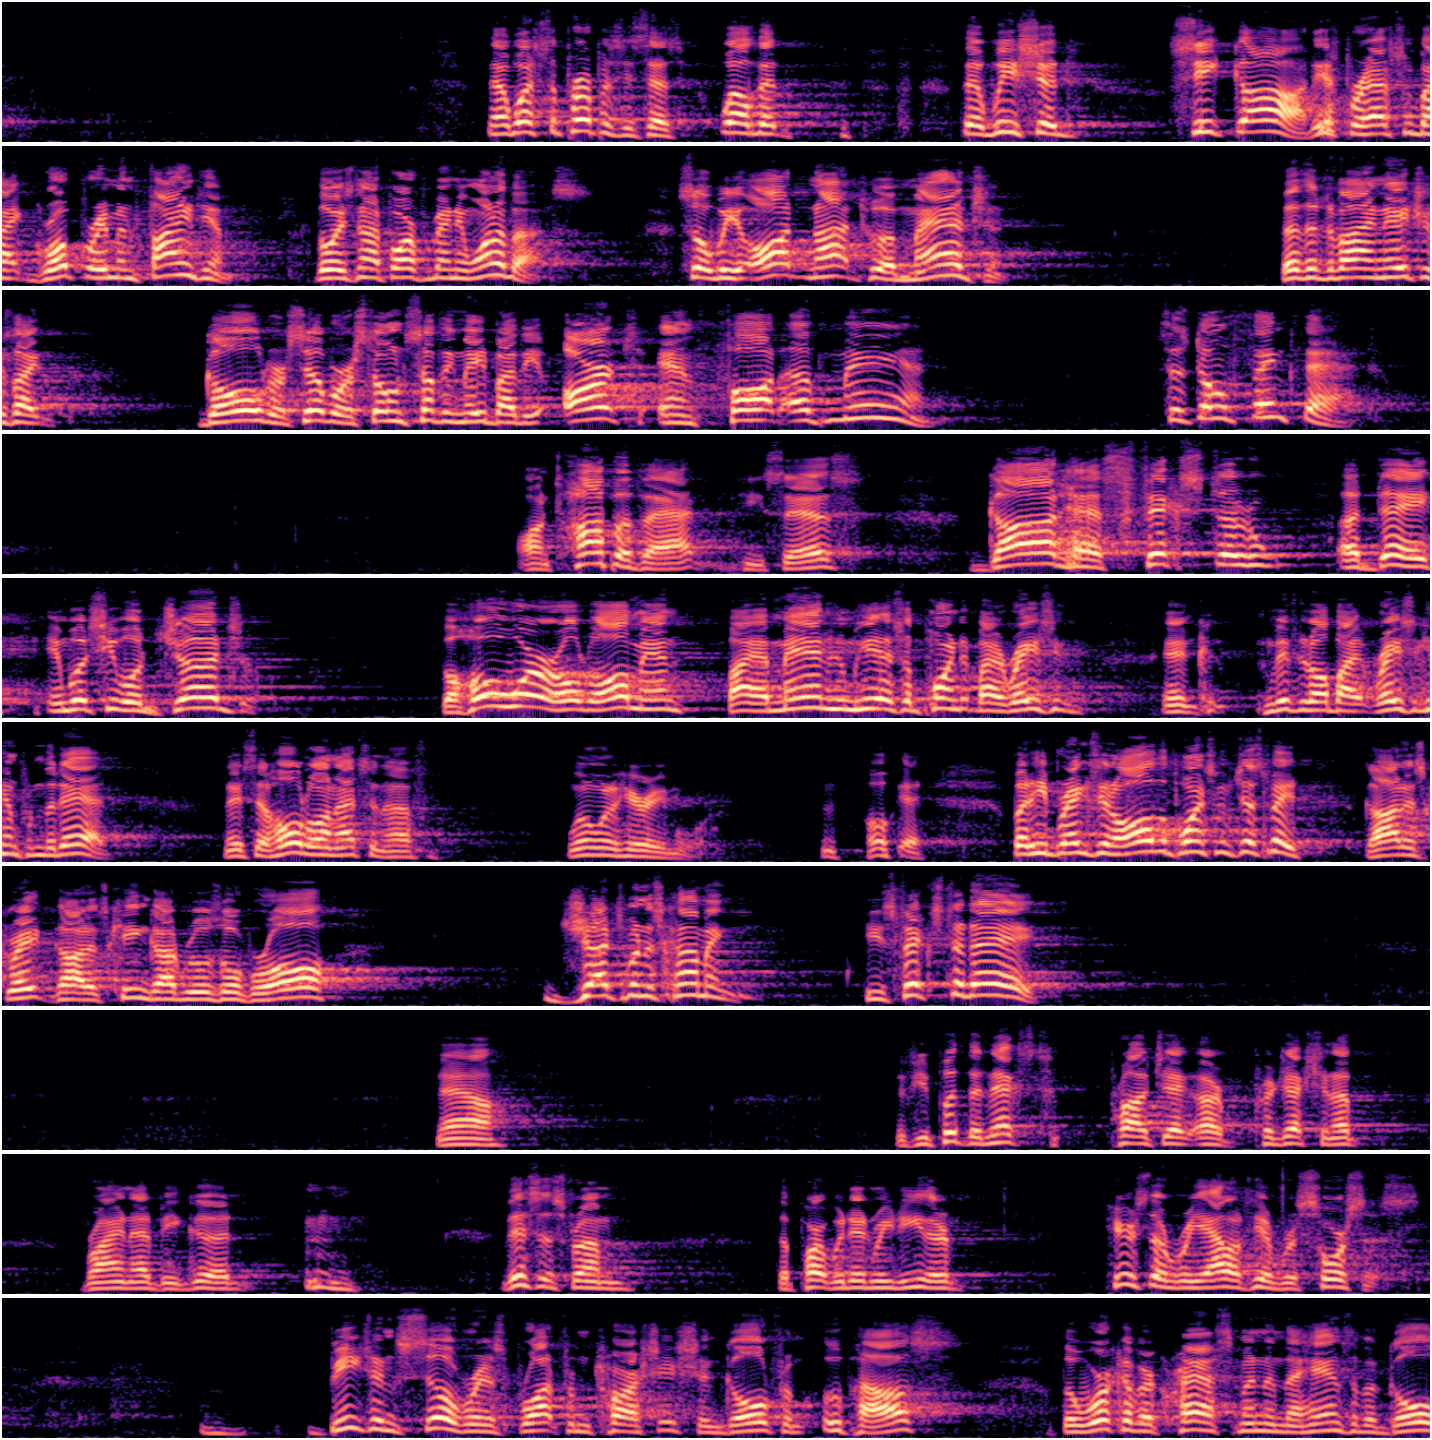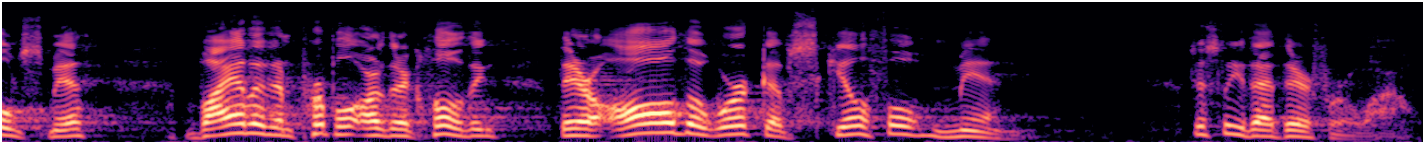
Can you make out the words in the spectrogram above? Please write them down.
Now, what's the purpose? He says, well, that, that we should seek God, if perhaps we might grope for him and find him, though he's not far from any one of us. So we ought not to imagine that the divine nature is like gold or silver or stone, something made by the art and thought of man. He says, don't think that. On top of that, he says, God has fixed a, a day in which he will judge the whole world, all men, by a man whom he has appointed by raising and convicted all by raising him from the dead. And they said, Hold on, that's enough. We don't want to hear anymore. okay. But he brings in all the points we've just made. God is great, God is king, God rules over all. Judgment is coming. He's fixed today. Now, if you put the next project or projection up, Brian, that'd be good. this is from the part we didn't read either. Here's the reality of resources. Beaten silver is brought from Tarshish and gold from Uphaz, the work of a craftsman in the hands of a goldsmith. Violet and purple are their clothing. They are all the work of skillful men. Just leave that there for a while.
